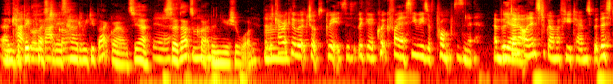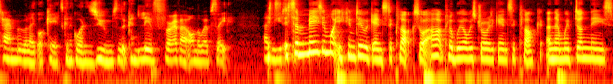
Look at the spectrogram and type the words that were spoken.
And the big draw the question is, how do we do backgrounds? Yeah. Yeah. So that's quite an mm. unusual one. But the mm. character workshop's great. It's like a quick fire series of prompts, isn't it? And we've Yeah. done it on Instagram a few times, but this time we were like, okay, it's going to go on Zoom so that it can live forever on the website. It's, it's amazing what you can do against a clock. So at Art Club, we always draw it against a clock. And then we've done these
